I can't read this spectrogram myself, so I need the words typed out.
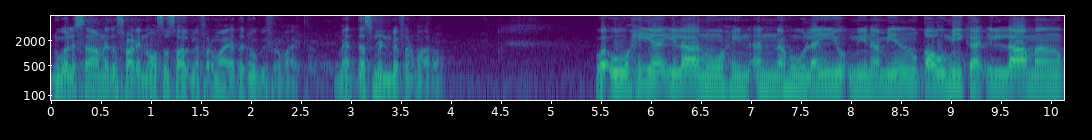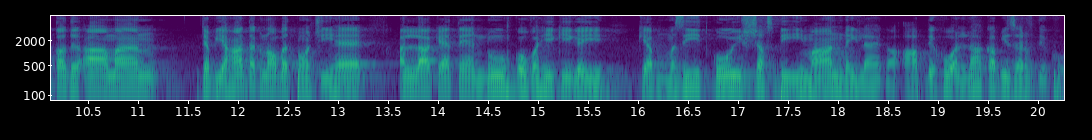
نو علیہ السلام نے تو ساڑھے نو سو سال میں فرمایا تھا جو بھی فرمایا تھا میں دس منٹ میں فرما رہا ہوں جب یہاں تک نوبت پہنچی ہے اللہ کہتے ہیں نوح کو وہی کی گئی کہ اب مزید کوئی شخص بھی ایمان نہیں لائے گا آپ دیکھو اللہ کا بھی ضرف دیکھو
